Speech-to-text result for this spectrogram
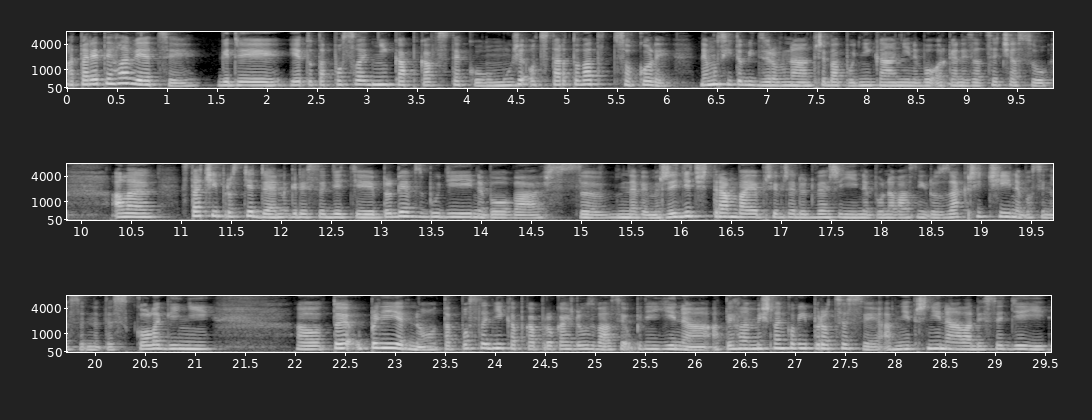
A tady tyhle věci, kdy je to ta poslední kapka v steku, může odstartovat cokoliv. Nemusí to být zrovna třeba podnikání nebo organizace času, ale stačí prostě den, kdy se děti blbě vzbudí, nebo váš, nevím, řidič tramvaje přivře do dveří, nebo na vás někdo zakřičí, nebo si nasednete s kolegyní. To je úplně jedno, ta poslední kapka pro každou z vás je úplně jiná a tyhle myšlenkové procesy a vnitřní nálady se dějí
